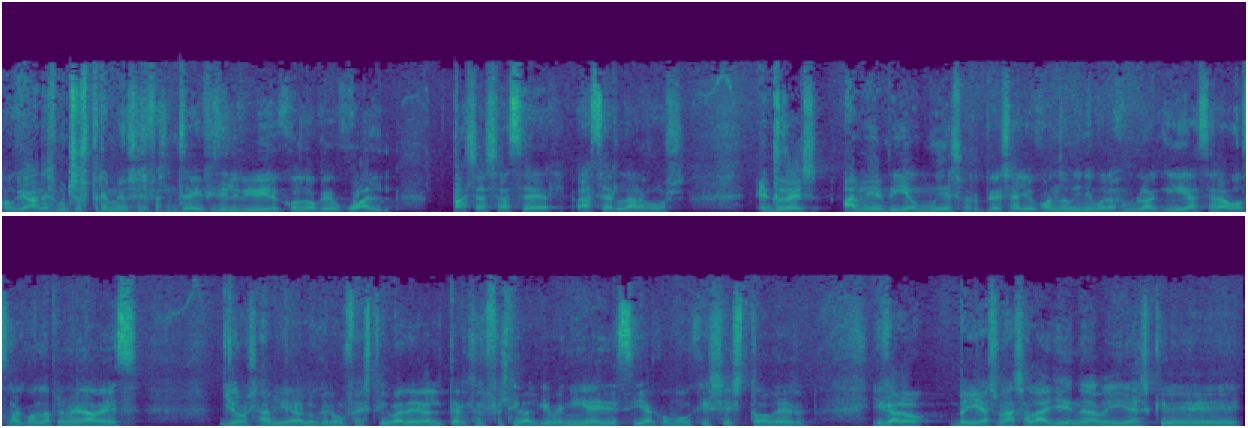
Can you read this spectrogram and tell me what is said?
aunque ganes muchos premios, es bastante difícil vivir, con lo que igual pasas a hacer, hacer largos. Entonces, a mí me pilló muy de sorpresa. Yo cuando vine, por ejemplo, aquí a Zaragoza con la primera vez, yo no sabía lo que era un festival, era el tercer festival que venía y decía como, ¿qué es esto? A ver... Y claro, veías una sala llena, veías que,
